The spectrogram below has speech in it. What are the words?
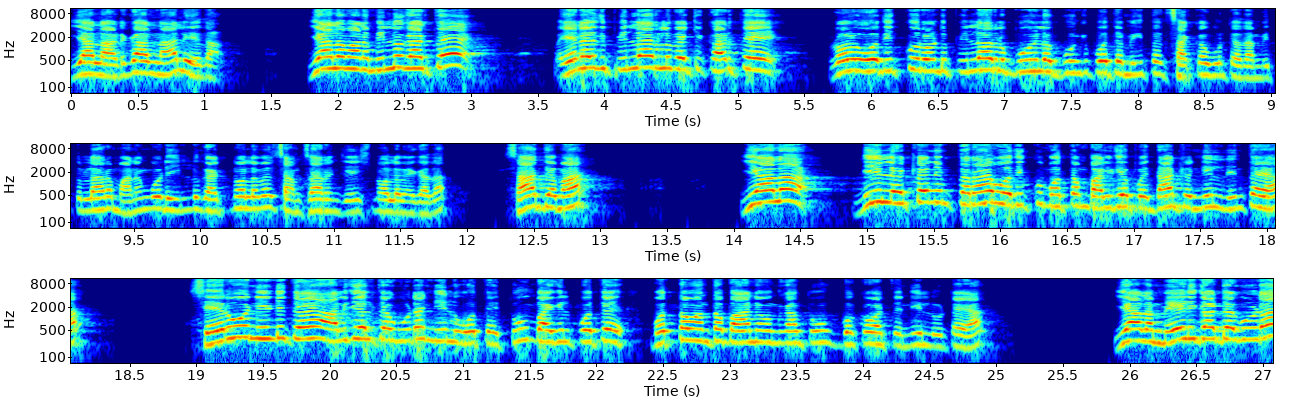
ఇవాళ అడగాలనా లేదా? ఇవాళ మనం ఇల్లు కడితే ఎనిమిది పిల్లర్లు పెట్టి కడితే ఓ దిక్కు రెండు పిల్లర్లు భూమిలో గుంగిపోతే మిగతాది చక్కగా ఉంటుందా మిత్రులారా? మనం కూడా ఇల్లు కట్టిన వాళ్ళమే సంసారం చేసిన వాళ్ళమే కదా. సాధ్యమా? ఇవాళ నీళ్ళు ఎట్లా నింపుతారా? ఓ దిక్కు మొత్తం బలిగిపోయి దాంట్లో నీళ్ళు నింతాయా చెరువు నిండితే అలిగెళ్తే కూడా నీళ్ళు పోతాయి. తూము పగిలిపోతే మొత్తం అంతా బాగానే ఉంది కానీ తూము బొక్క పడితే నీళ్ళు ఉంటాయా? ఇవాళ మేడిగడ్డ కూడా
